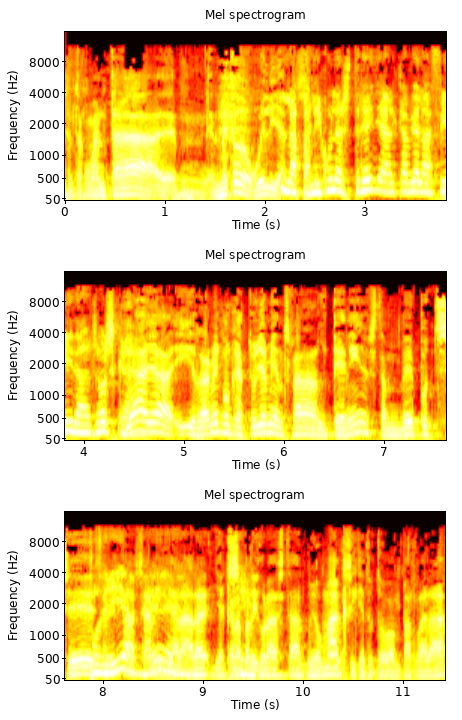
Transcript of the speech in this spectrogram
sense comentar eh, el mètode Williams. La pel·lícula estrella, al cap i a la fi, dels Òscars. Ja, ja, i realment com que tu i a mi ens fan el tennis també potser Podríem, eh? i ja, ara, ja que la Sí. pel·lícula està a HBO Max i que tothom en parlarà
